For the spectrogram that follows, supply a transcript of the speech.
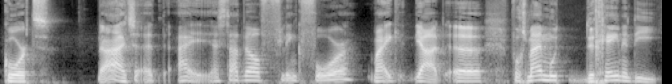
Koort... Nou, hij, is- het- hij, hij staat wel flink voor. Maar ik, ja, eh, volgens mij moet degene die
